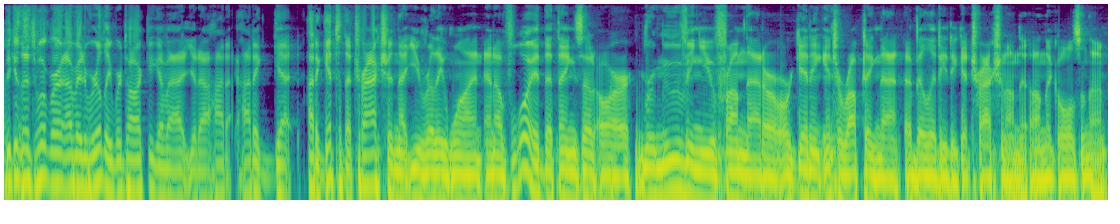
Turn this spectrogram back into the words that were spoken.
because that's what we're. I mean, really, we're talking about you know how to how to get how to get to the traction that you really want and avoid the things that are removing you from that or, or getting interrupting that ability to get traction on the on the goals and the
